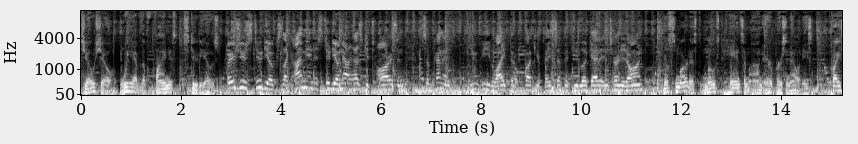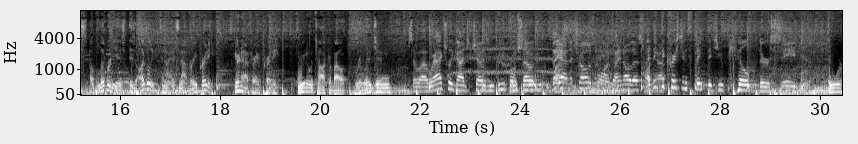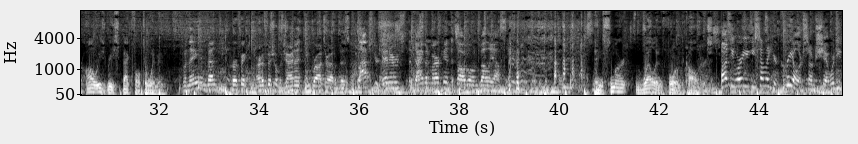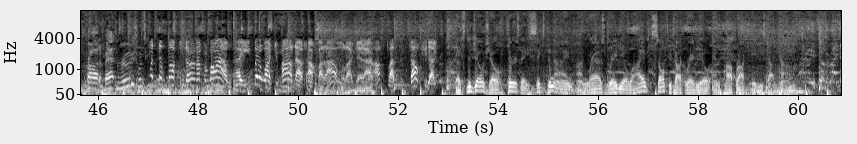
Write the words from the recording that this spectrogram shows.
Joe Show, we have the finest studios. Where's your studio? Because like I'm in a studio now. It has guitars and some kind of UV light that'll fuck your face up if you look at it and turn it on. The smartest, most handsome on-air personalities. Price of Liberty is, is ugly. It's not. It's not very pretty. You're not very pretty. We don't talk about religion. So uh, we're actually God's chosen people. So yeah, the chosen ones. I know this. One, I think yeah. the Christians think that you killed their savior, and we're always respectful to women. When they invent the perfect artificial vagina, you broads are out of business. Lobster dinners, the diamond market, it's all going belly up. And smart, well-informed callers. Fuzzy, where you, you sound like you're Creole or some shit. Where do you crawl out of Baton Rouge? What's What the fuck, son? I'm from Iowa. Hey, you better watch your mouth now talking about Iowa like that. I, I'll slap the dog shit out your That's the Joe Show, Thursday, 6 to 9 on Raz Radio Live, Salty Talk Radio, and PopRock80s.com.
